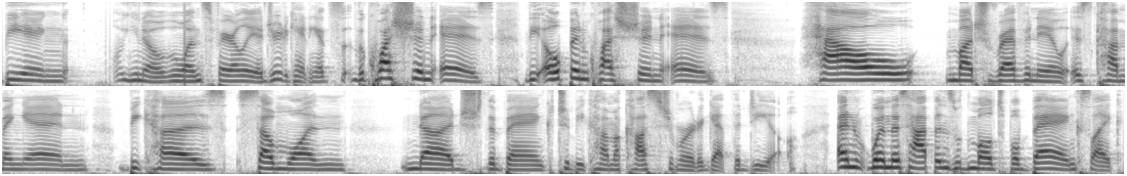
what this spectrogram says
being, you know, the ones fairly adjudicating. It's the question is the open question is how much revenue is coming in because someone nudged the bank to become a customer to get the deal. And when this happens with multiple banks, like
